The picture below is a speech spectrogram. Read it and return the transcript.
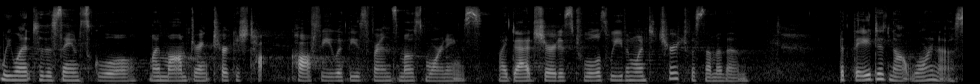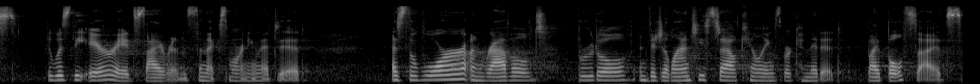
We went to the same school. My mom drank Turkish to- coffee with these friends most mornings. My dad shared his tools. We even went to church with some of them. But they did not warn us. It was the air raid sirens the next morning that did. As the war unraveled, brutal and vigilante style killings were committed by both sides.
